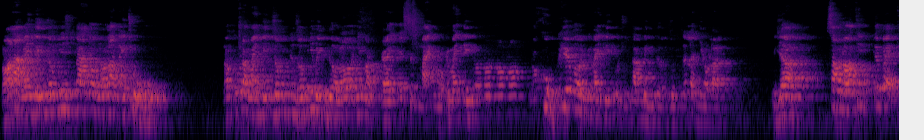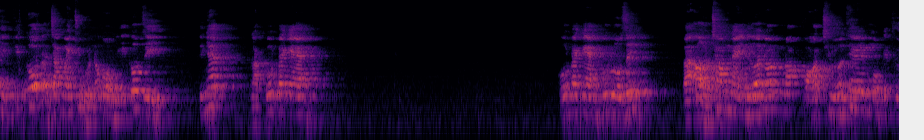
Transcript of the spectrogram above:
Nó là máy tính giống như chúng ta thôi nó là máy chủ. Nó cũng là máy tính giống giống như bình thường thôi nhưng mà cái cái sức mạnh của cái máy tính nó nó nó nó khủng khiếp hơn cái máy tính của chúng ta bình thường dùng rất là nhiều lần. Được chưa? Sau đó thì cái vậy thì cái cốt ở trong máy chủ nó gồm những cái cốt gì? Thứ nhất là cốt backend. Cốt backend cốt logic. Và ở trong này nữa nó nó có chứa thêm một cái thứ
